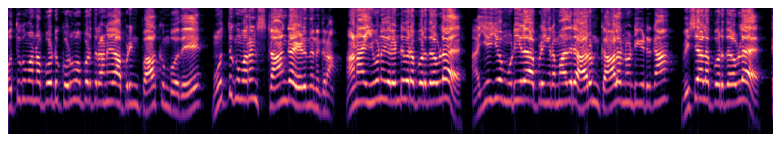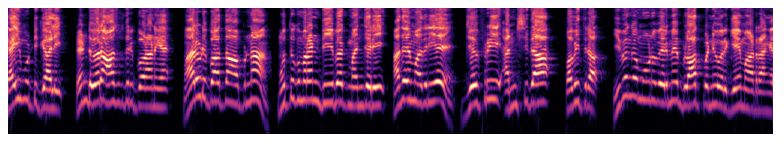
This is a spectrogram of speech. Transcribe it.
முத்துக்குமரனை போட்டு கொடுமைப்படுத்துறானுங்க அப்படின்னு பார்க்கும்போது முத்துக்குமரன் ஸ்ட்ராங்கா எழுந்து நிக்கிறான். ஆனா இவனுக்கு ரெண்டு பேரை பொறுத்தளவுல ஐயோ முடியல அப்படிங்கிற மாதிரி அருண் காலை நோண்டிக்கிட்டு இருக்கான். விஷால பொறுத்தளவுல கைமுட்டி காலி. ரெண்டு பேரும் ஆஸ்பத்திரி போறானுங்க. மறுபடி பார்த்தோம் அப்படின்னா முத்துக்குமரன் தீபக் மஞ்சரி அதே மாதிரியே ஜெஃப்ரி அன்ஷிதா பவித்ரா. இவங்க மூணு பேருமே பிளாக் பண்ணி ஒரு கேம் ஆடுறாங்க.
